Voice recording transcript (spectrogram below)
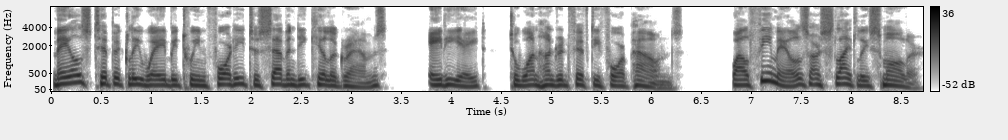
Males typically weigh between 40 to 70 kilograms, 88 to 154 pounds, while females are slightly smaller.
